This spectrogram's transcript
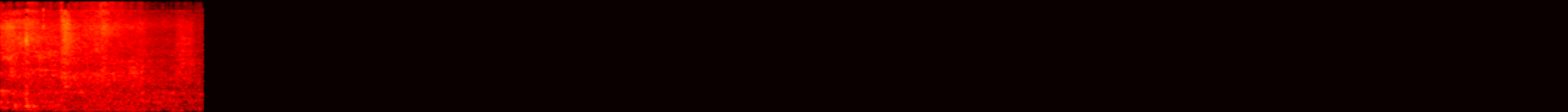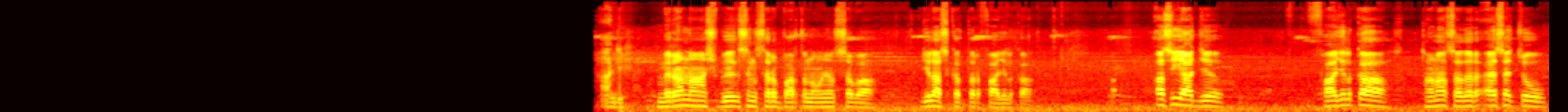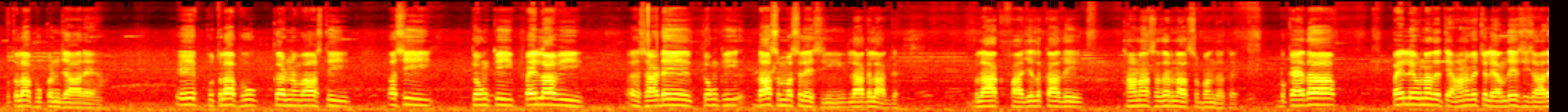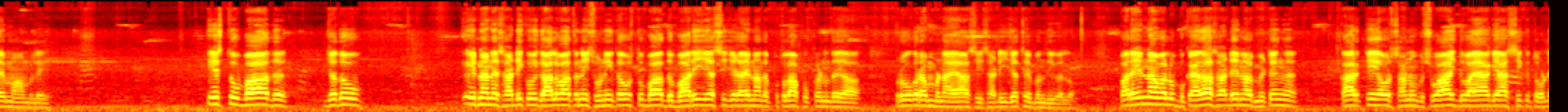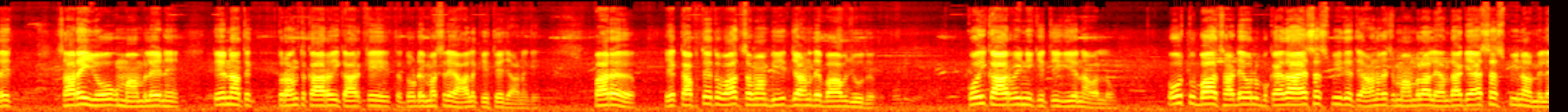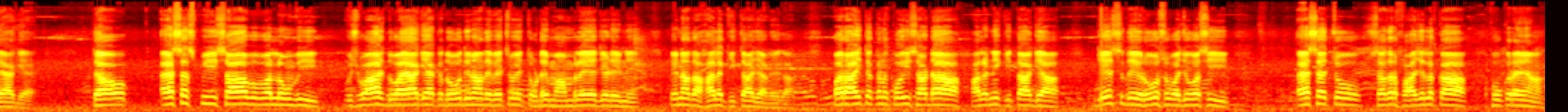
ਹਾਂਜੀ। ਮੇਰਾ ਨਾਮ ਸ਼ਬੇਗ ਸਿੰਘ ਸਰਬ ਭਾਰਤ ਨੌਜਵਾਨ ਸਭਾ, ਜ਼ਿਲ੍ਹਾ ਸਕੱਤਰ, ਫਾਜ਼ਿਲਕਾ। ਅਸੀਂ ਅੱਜ ਫਾਜ਼ਿਲਕਾ ਥਾਣਾ ਸਦਰ ਐਸਐਚਓ ਪੁਤਲਾ ਫੂਕਣ ਜਾ ਰਹੇ ਹਾਂ। ਇਹ ਪੁਤਲਾ ਫੂਕਣ ਵਾਸਤੇ ਅਸੀਂ ਕਿਉਂਕਿ ਪਹਿਲਾਂ ਵੀ ਸਾਡੇ ਕਿਉਂਕਿ 10 ਮਸਲੇ ਸੀ ਅਲੱਗ-ਅਲੱਗ, ਬਲਾਕ ਫਾਜ਼ਿਲਕਾ ਦੇ ਥਾਣਾ ਸਦਰ ਨਾਲ ਸੰਬੰਧਿਤ। ਬਕਾਇਦਾ ਪਹਿਲੇ ਉਹਨਾਂ ਦੇ ਧਿਆਨ ਵਿੱਚ ਲਿਆਂਦੇ ਸੀ ਸਾਰੇ ਮਾਮਲੇ। ਇਸ ਤੋਂ ਬਾਅਦ ਜਦੋਂ ਇਹਨਾਂ ਨੇ ਸਾਡੀ ਕੋਈ ਗੱਲਬਾਤ ਨਹੀਂ ਸੁਣੀ ਤਾਂ ਉਸ ਤੋਂ ਬਾਅਦ ਦੁਬਾਰੀ ਅਸੀਂ ਜਿਹੜਾ ਇਹਨਾਂ ਦਾ ਪੁਤਲਾ ਫੂਕਣ ਦਾ ਪ੍ਰੋਗਰਾਮ ਬਣਾਇਆ ਸੀ ਸਾਡੀ ਜਥੇਬੰਦੀ ਵੱਲੋਂ। ਪਰ ਇਹਨਾਂ ਵੱਲੋਂ ਬਕਾਇਦਾ ਸਾਡੇ ਨਾਲ ਮੀਟਿੰਗ ਕਰਕੇ ਔਰ ਸਾਨੂੰ ਵਿਸ਼ਵਾਸ ਦਿਵਾਇਆ ਗਿਆ ਸੀ ਕਿ ਤੁਹਾਡੇ ਸਾਰੇ ਯੋਗ ਮਾਮਲੇ ਨੇ ਤੇ ਇਹਨਾਂ ਤੇ ਤੁਰੰਤ ਕਾਰਵਾਈ ਕਰਕੇ ਤੇ ਤੁਹਾਡੇ ਮਸਲੇ ਹੱਲ ਕੀਤੇ ਜਾਣਗੇ। ਪਰ ਇੱਕ ਹਫ਼ਤੇ ਤੋਂ ਬਾਅਦ ਸਮਾਂ ਬੀਤ ਜਾਣ ਦੇ ਬਾਵਜੂਦ ਕੋਈ ਕਾਰਵਾਈ ਨਹੀਂ ਕੀਤੀ ਗਈ ਇਹਨਾਂ ਵੱਲੋਂ। ਉਸ ਤੋਂ ਬਾਅਦ ਸਾਡੇ ਵੱਲੋਂ ਬਕਾਇਦਾ ਐਸਐਸਪੀ ਦੇ ਧਿਆਨ ਵਿੱਚ ਮਾਮਲਾ ਲਿਆਂਦਾ ਗਿਆ ਐਸਐਸਪੀ ਨਾਲ ਮਿਲਿਆ ਗਿਆ। ਤਾਂ ਐਸਐਸਪੀ ਸਾਹਿਬ ਵੱਲੋਂ ਵੀ ਵਿਸ਼ਵਾਸ ਦਵਾਇਆ ਗਿਆ ਕਿ ਦੋ ਦਿਨਾਂ ਦੇ ਵਿੱਚ ਵਿੱਚ ਤੁਹਾਡੇ ਮਾਮਲੇ ਆ ਜਿਹੜੇ ਨੇ, ਇਹਨਾਂ ਦਾ ਹੱਲ ਕੀਤਾ ਜਾਵੇਗਾ। ਪਰ ਅੱਜ ਤੱਕ ਕੋਈ ਸਾਡਾ ਹੱਲ ਨਹੀਂ ਕੀਤਾ ਗਿਆ। ਜਿਸ ਦੇ ਰੋਸ ਵਜੋਂ ਅਸੀਂ ਐਸਐਚਓ ਸਦਰ ਫਾਜ਼ਿਲਕਾ ਫੂਕ ਰਹੇ ਹਾਂ।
